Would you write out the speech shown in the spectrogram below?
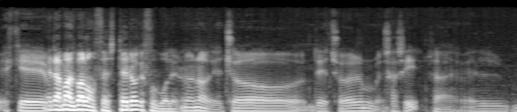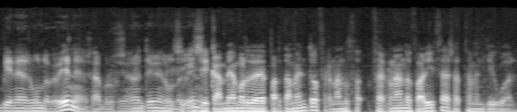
Es que Era más baloncestero que futbolero. no, no, de hecho, de hecho es, es así. O sea, él viene del mundo que viene, o sea, profesionalmente viene del Y mundo si, que y viene. si cambiamos de departamento, Fernando, Fernando Fariza exactamente igual.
